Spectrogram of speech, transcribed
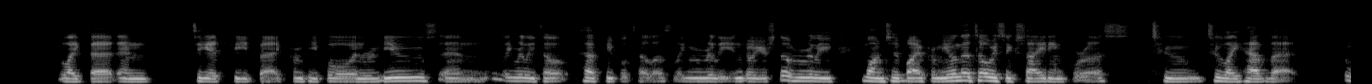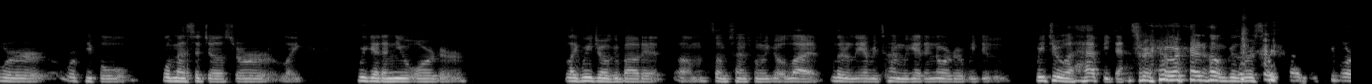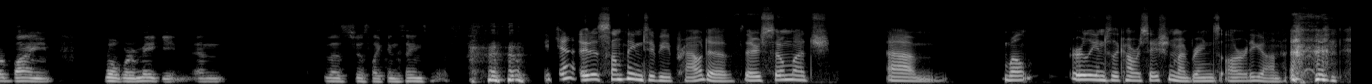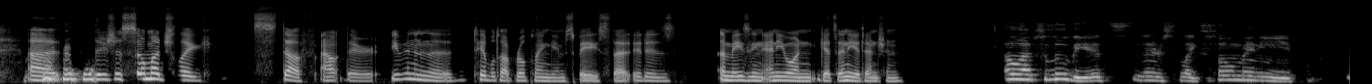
like that and to get feedback from people and reviews and like really tell have people tell us like we really enjoy your stuff we really want to buy from you and that's always exciting for us to to like have that where where people will message us or like we get a new order like we joke about it um sometimes when we go live literally every time we get an order we do we do a happy dance when we're at home because we're so excited people are buying what we're making and that's just like insane to us Yeah, it is something to be proud of. There's so much, um, well, early into the conversation, my brain's already gone. uh, there's just so much like stuff out there, even in the tabletop role playing game space, that it is amazing anyone gets any attention. Oh, absolutely. It's there's like so many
